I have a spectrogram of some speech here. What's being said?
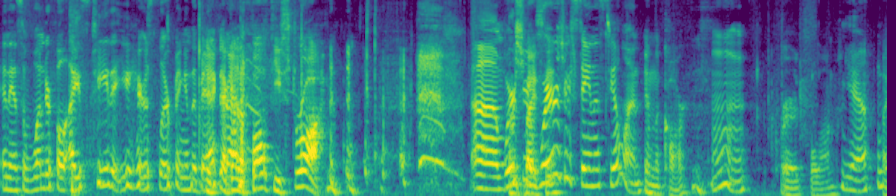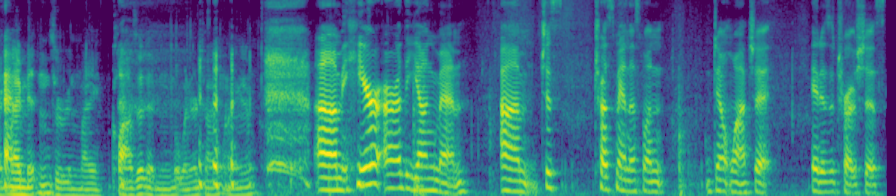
And it's a wonderful iced tea that you hear slurping in the background. I got a faulty straw Um, where's your? Where's your stainless steel one? in the car where it belongs. Yeah. Like my mittens are in my closet in the wintertime. when I, know. Um, here are the young men. Um, just trust me on this one. Don't watch it. It is atrocious.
